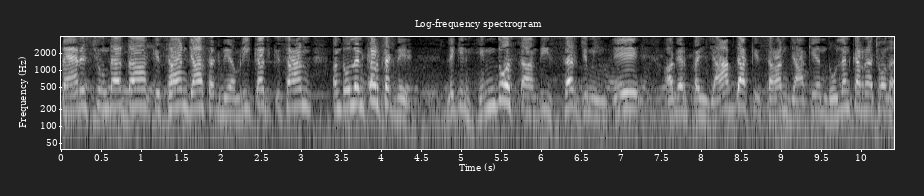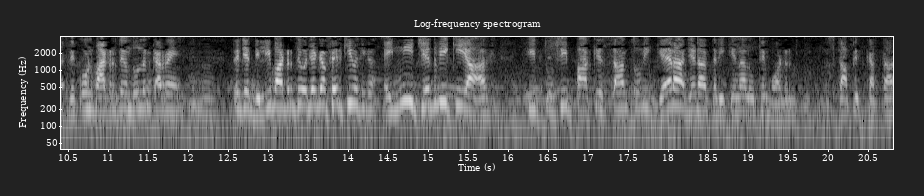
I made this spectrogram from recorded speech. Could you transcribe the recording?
ਪੈਰਿਸ ਚ ਹੁੰਦਾ ਤਾਂ ਕਿਸਾਨ ਜਾ ਸਕਦੇ ਅਮਰੀਕਾ ਚ ਕਿਸਾਨ ਅੰਦੋਲਨ ਕਰ ਸਕਦੇ। ਲੇਕਿਨ ਹਿੰਦੁਸਤਾਨ ਦੀ ਸਰਜ਼ਮੀਨ ਤੇ ਅਗਰ ਪੰਜਾਬ ਦਾ ਕਿਸਾਨ ਜਾ ਕੇ ਅੰਦੋਲਨ ਕਰਨਾ ਚਾਹੁੰਦਾ ਹੈ, ਵੇਖੋ ਬਾਰਡਰ ਤੇ ਅੰਦੋਲਨ ਕਰ ਰਹੇ ਤੇ ਜੇ ਦਿੱਲੀ ਬਾਰਡਰ ਤੇ ਹੋ ਜਾਏਗਾ ਫਿਰ ਕੀ ਹੋ ਜਾਏਗਾ? ਇੰਨੀ ਜਿੱਦ ਵੀ ਕੀ ਆਖ ਕਿ ਤੁਸੀਂ ਪਾਕਿਸਤਾਨ ਤੋਂ ਵੀ ਗਹਿਰਾ ਜਿਹੜਾ ਤਰੀਕੇ ਨਾਲ ਉੱਥੇ ਬਾਰਡਰ ਸਥਾਪਿਤ ਕਰਤਾ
